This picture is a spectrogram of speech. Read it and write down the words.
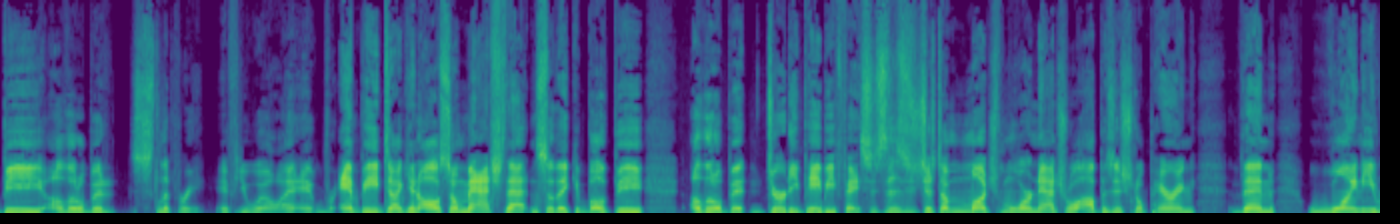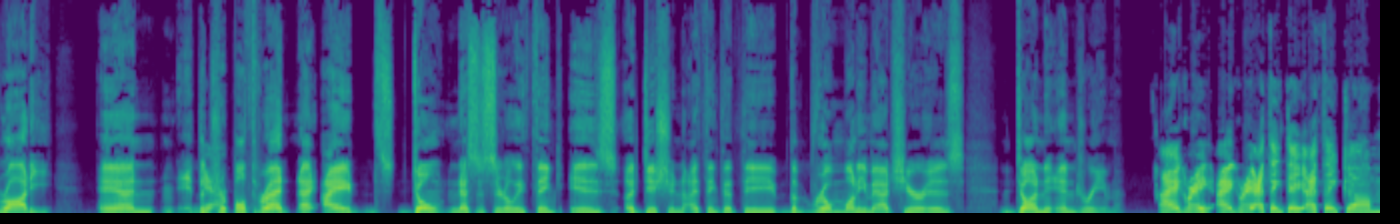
be a little bit slippery, if you will. And and Dunne can also match that, and so they can both be a little bit dirty baby faces. This is just a much more natural oppositional pairing than whiny Roddy. And the Yeah. triple threat, I, I don't necessarily think is addition. I think that the the real money match here is Dunne and Dream. I agree. I agree. I think they. I think um,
